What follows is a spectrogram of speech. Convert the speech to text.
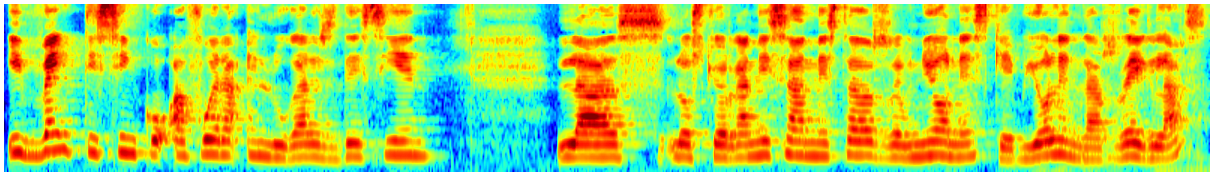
y 25 afuera en lugares de 100. Las, los que organizan estas reuniones que violen las reglas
